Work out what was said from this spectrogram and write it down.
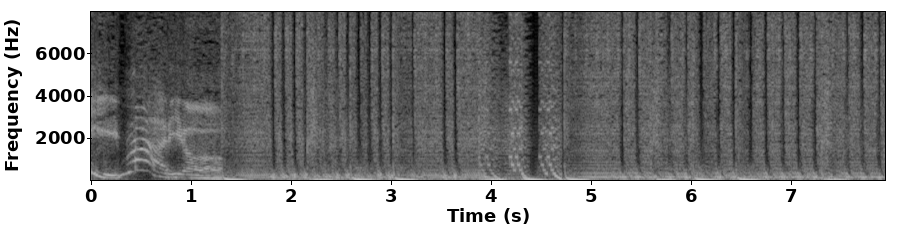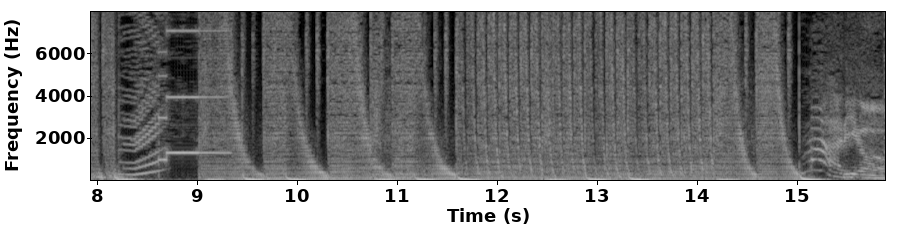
Mario! Mario.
